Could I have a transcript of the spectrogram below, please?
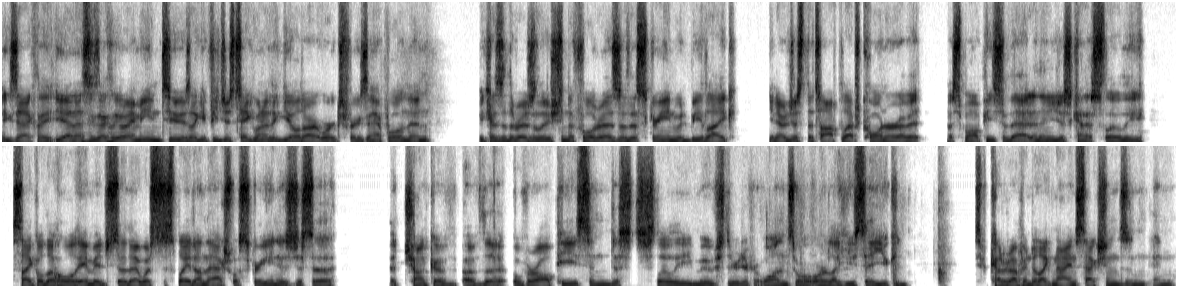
Exactly. Yeah, and that's exactly what I mean too. Is like if you just take one of the guild artworks, for example, and then because of the resolution, the full res of the screen would be like, you know, just the top left corner of it, a small piece of that, and then you just kind of slowly cycle the whole image so that what's displayed on the actual screen is just a a chunk of of the overall piece and just slowly moves through different ones. Or or like you say, you could cut it up into like nine sections and and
